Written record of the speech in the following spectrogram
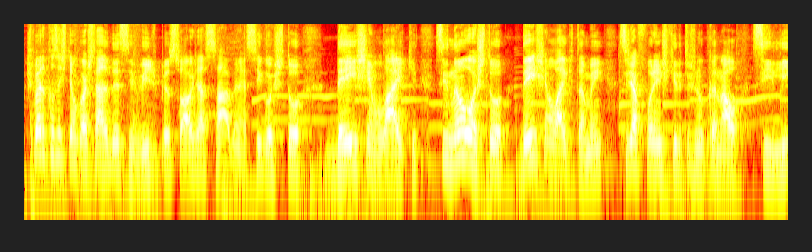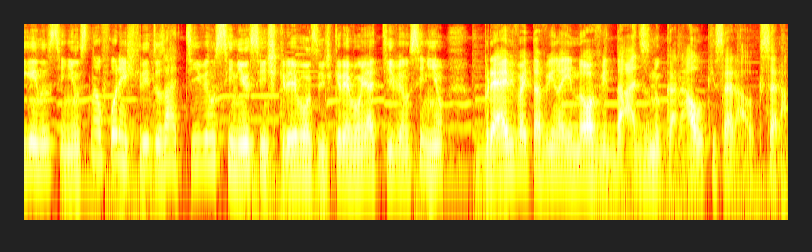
Espero que vocês tenham gostado desse vídeo, pessoal, já sabem, né? Se gostou, deixem um like. Se não gostou, deixem um like também. Se já forem inscritos no canal, se liguem no sininho. Se não forem inscritos, ativem o sininho, se inscrevam, se inscrevam e ativem o sininho. Breve vai estar tá vindo aí novidades no canal. O que será? O que será?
